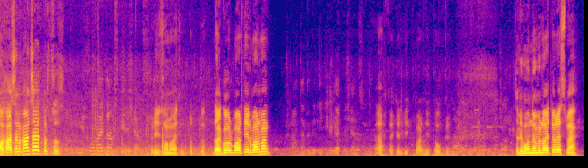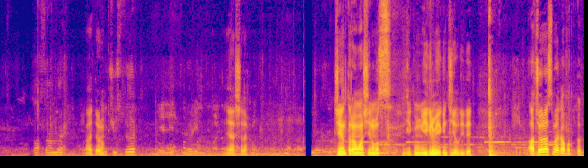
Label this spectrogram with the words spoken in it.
Бағасын қанша айтып тұрсыз? Призон айтамыз келешеміз. Призон айтып тұрды. Договор бар тер бар ма? Автокредит бар дейді толқы. Телефон нөмірі айтып аласыз ба? 91. Айтып орын. 304 57 Яхшы рахмет. Джентра машинамыз 2022 жыл дейді. Ачып аласыз ба капотты?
